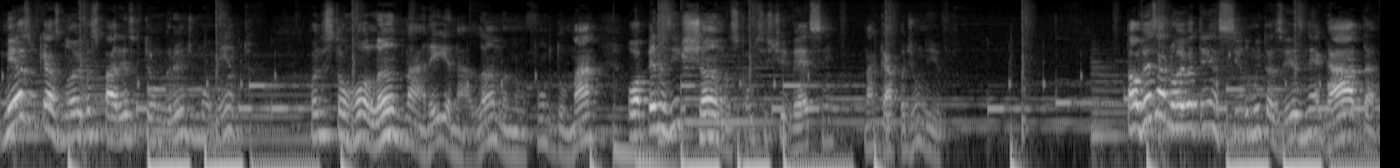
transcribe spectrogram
mesmo que as noivas pareçam ter um grande momento, quando estão rolando na areia, na lama, no fundo do mar, ou apenas em chamas, como se estivessem na capa de um livro. Talvez a noiva tenha sido muitas vezes negada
